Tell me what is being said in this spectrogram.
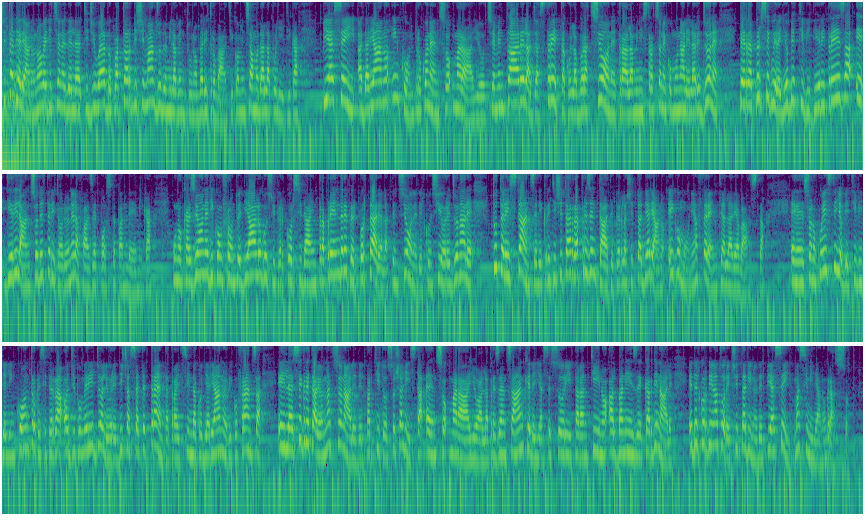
Città di Ariano, nuova edizione del TG Web, 14 maggio 2021. Ben ritrovati. Cominciamo dalla politica. PSI ad Ariano, incontro con Enzo Maraio. Cementare la già stretta collaborazione tra l'amministrazione comunale e la regione per perseguire gli obiettivi di ripresa e di rilancio del territorio nella fase post-pandemica. Un'occasione di confronto e dialogo sui percorsi da intraprendere per portare all'attenzione del Consiglio regionale tutte le istanze e le criticità rappresentate per la città di Ariano e i comuni afferenti all'area vasta. Eh, sono questi gli obiettivi dell'incontro che si terrà oggi pomeriggio alle ore 17.30 tra il sindaco di Ariano Enrico Franza e il segretario nazionale del Partito Socialista Enzo Maraio, alla presenza anche degli assessori Tarantino, Albanese e Cardinale e del coordinatore cittadino del PSI Massimiliano Grasso.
